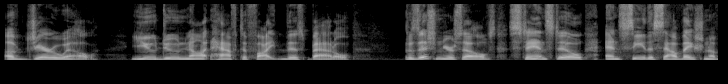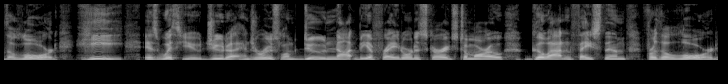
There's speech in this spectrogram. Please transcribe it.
of Jeruel. You do not have to fight this battle. Position yourselves, stand still, and see the salvation of the Lord. He is with you, Judah and Jerusalem. Do not be afraid or discouraged. Tomorrow, go out and face them, for the Lord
